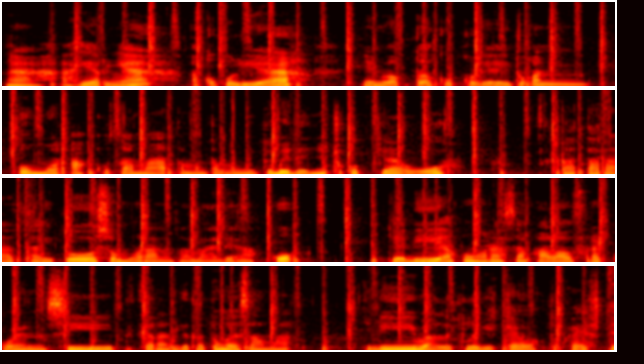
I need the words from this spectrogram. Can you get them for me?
Nah, akhirnya aku kuliah. Dan waktu aku kuliah itu kan umur aku sama teman-teman itu bedanya cukup jauh. Rata-rata itu seumuran sama adik aku. Jadi aku ngerasa kalau frekuensi pikiran kita tuh nggak sama. Jadi balik lagi kayak waktu ke SD,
